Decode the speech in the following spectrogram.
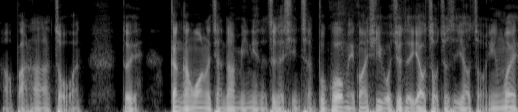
好把它走完。对，刚刚忘了讲到明年的这个行程，不过没关系，我觉得要走就是要走，因为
